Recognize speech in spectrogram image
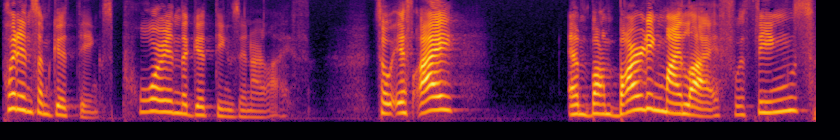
put in some good things, pour in the good things in our life. So if I am bombarding my life with things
